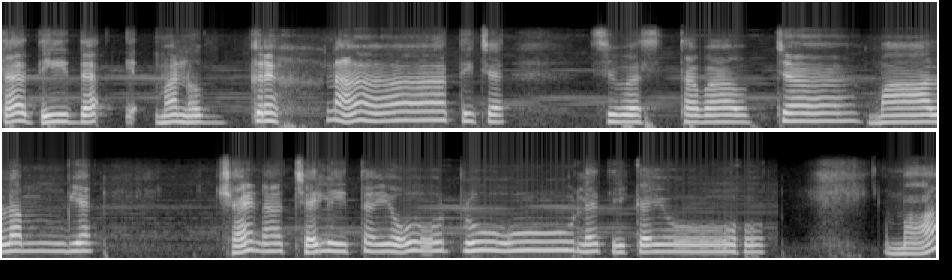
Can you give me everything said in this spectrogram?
తదిదమనుగ్రహ్ణాతి చ శివస్తవాబ్జ మాలంబ్య క్షణచలితయోర్భ్రూలతికయో. అమ్మా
